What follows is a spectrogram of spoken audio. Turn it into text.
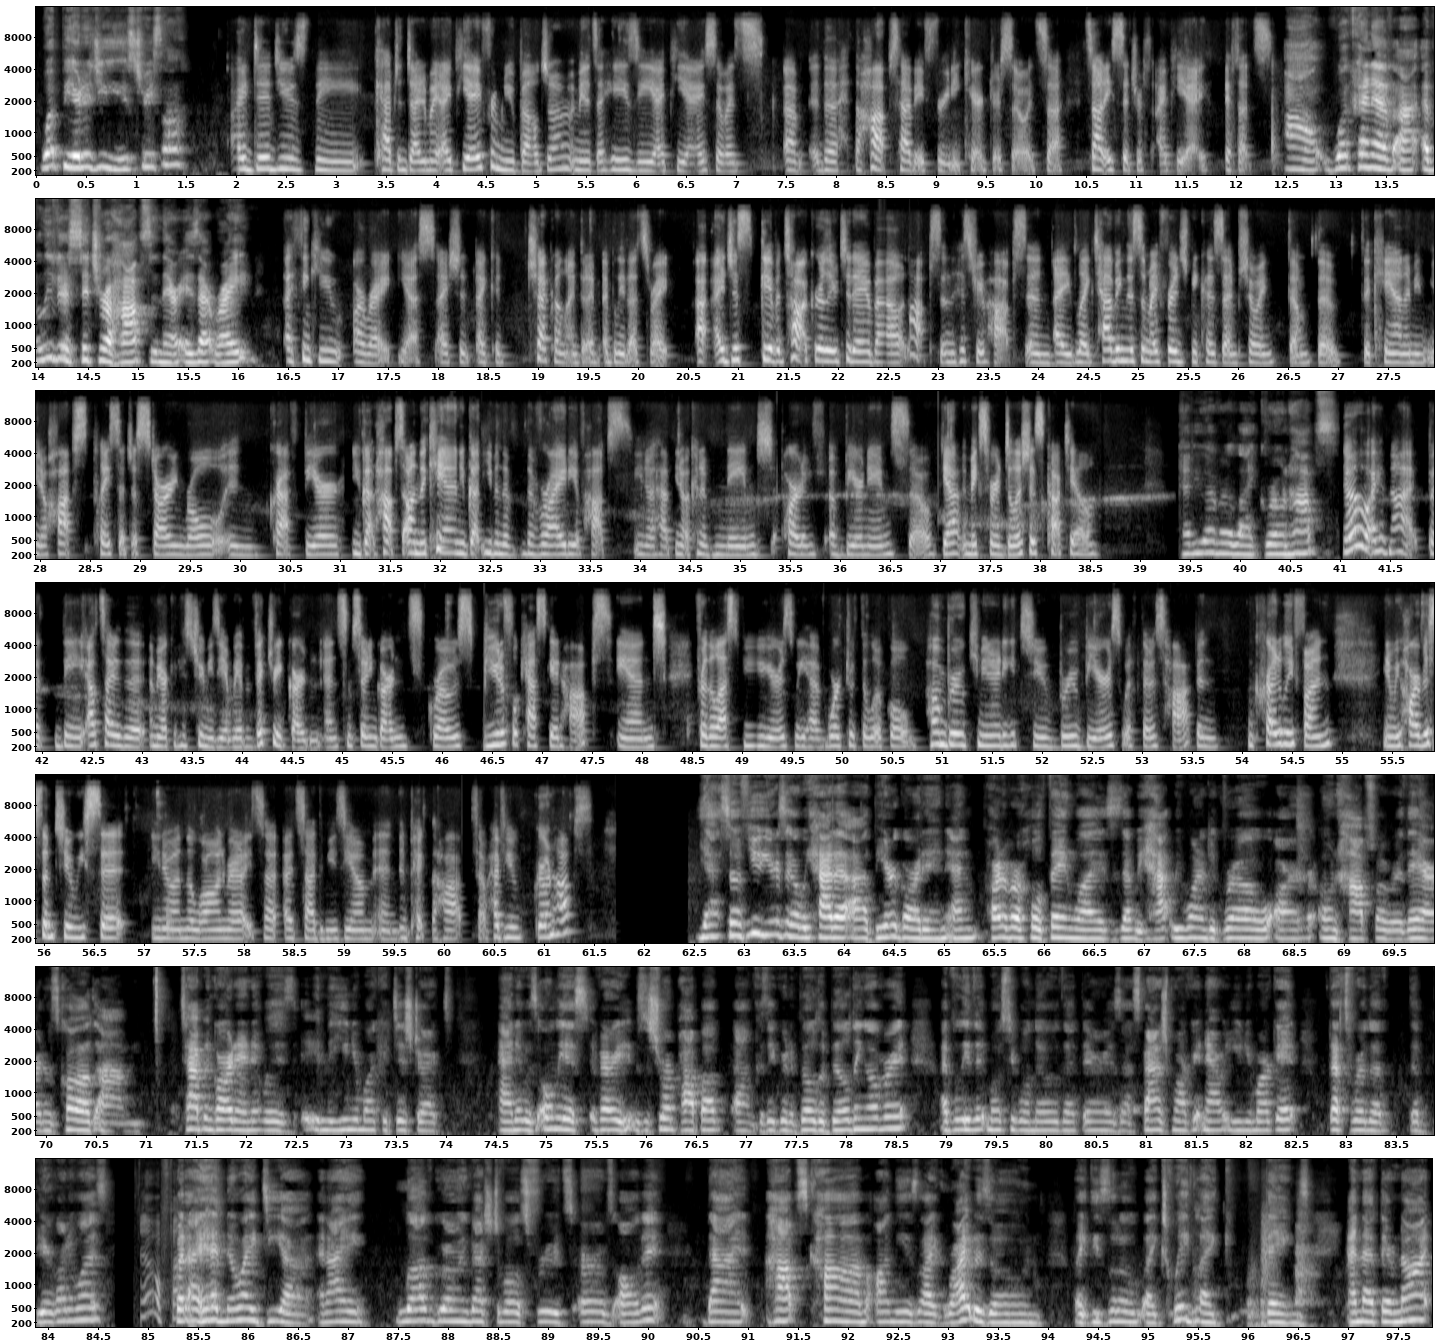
what beer did you use, Theresa? I did use the Captain Dynamite IPA from New Belgium. I mean, it's a hazy IPA, so it's um, the the hops have a fruity character, so it's a it's not a citrus IPA. If that's uh, what kind of uh, I believe there's citra hops in there. Is that right? I think you are right. Yes, I should. I could check online, but I, I believe that's right. I, I just gave a talk earlier today about hops and the history of hops, and I liked having this in my fridge because I'm showing them the the can. I mean, you know, hops play such a starring role in craft beer. You've got hops on the can. You've got even the, the variety of hops. You know, have you know kind of named part of of beer names. So yeah, it makes for a delicious cocktail. Have you ever like grown hops? No, I have not. But the outside of the American History Museum, we have a Victory Garden, and Smithsonian Gardens grows beautiful Cascade hops. And for the last few years, we have worked with the local homebrew community to brew beers with those hop, and incredibly fun. You know, we harvest them too. We sit, you know, on the lawn right outside, the museum and, and pick the hops. So, have you grown hops? Yeah, so a few years ago we had a, a, beer garden, and part of our whole thing was that we had we wanted to grow our own hops while we were there, and it was called um, Tap and Garden. It was in the Union Market District, and it was only a, a very it was a short pop up because um, they were going to build a building over it. I believe that most people know that there is a Spanish Market now at Union Market. That's where the the beer garden was. Oh, fun. but I had no idea, and I love growing vegetables, fruits, herbs, all of it that hops come on these like rhizome, like these little like twig like things, and that they're not,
